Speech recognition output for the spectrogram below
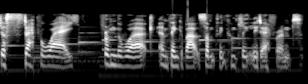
just step away from the work and think about something completely different.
